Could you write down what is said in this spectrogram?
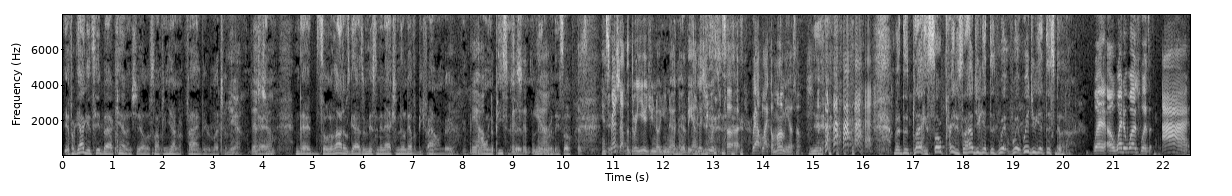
if a guy gets hit by a cannon shell or something, you're not going to find very much of it. Yeah. That's And true. So a lot of those guys are missing in action. They'll never be found. They're, Yeah. blown to pieces, Especially- uh, yeah. literally. So, And especially after three years, you know you're not going to be, unless you was uh, wrapped like a mummy or something. yeah. but this plaque is so pretty. So how'd you get this? Where, where, where'd you get this done? Well, uh, what it was was I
